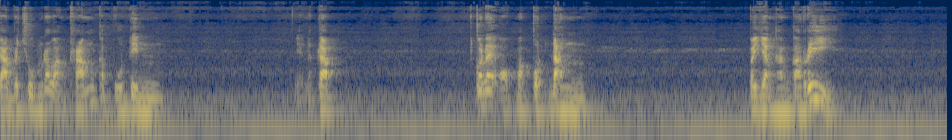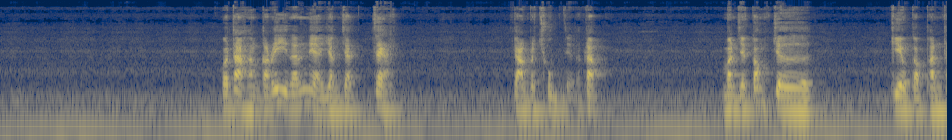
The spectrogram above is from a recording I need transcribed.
การประชุมระหว่างทรัมป์กับปูตินเนี่ยนะครับ ก็ได้ออกมากดดัน ไปยังฮังการีว่าถ้าฮังการีนั้นเนี่ยยังจะจัดการประชุมเนี่ยนะครับ มันจะต้องเจอเกี่ยวกับพันธ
